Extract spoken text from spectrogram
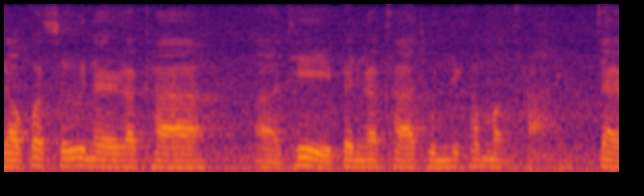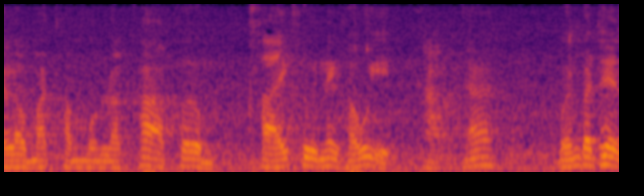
เราก็ซื้อในราคาอ่าที่เป็นราคาทุนที่เขามาขาย แต่เรามาทำมูลค่าเพิ่มขายคืนให้เขาอีก ครับนะเหมือนประเทศ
